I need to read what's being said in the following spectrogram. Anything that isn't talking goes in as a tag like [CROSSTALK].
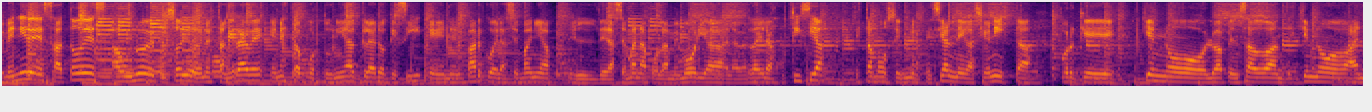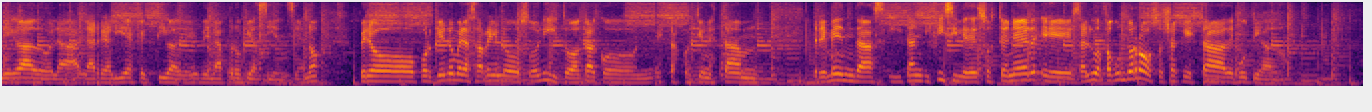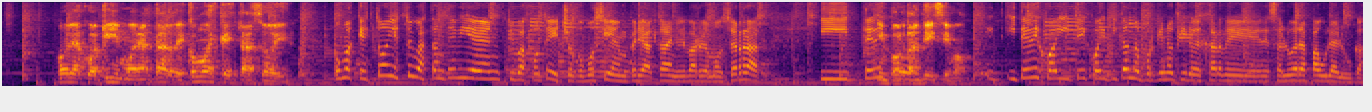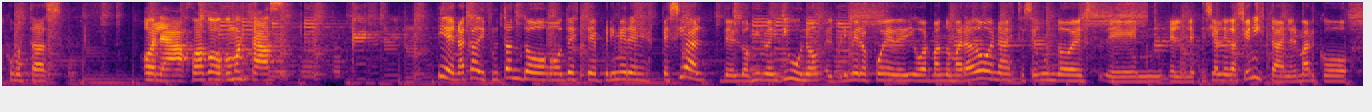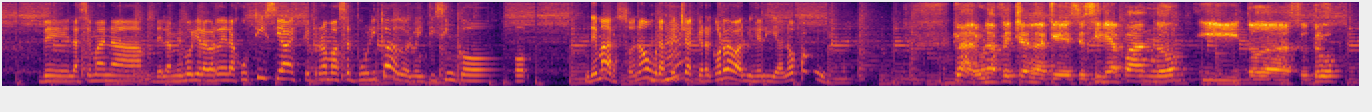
Bienvenidos a todos a un nuevo episodio de No es tan grave. En esta oportunidad, claro que sí, en el marco de la semana, de la semana por la memoria, la verdad y la justicia, estamos en un especial negacionista, porque ¿quién no lo ha pensado antes? ¿Quién no ha negado la, realidad efectiva de, la propia ciencia, no? Pero porque no me las arreglo solito acá con estas cuestiones tan tremendas y tan difíciles de sostener, eh, saludo a Facundo Rosso, ya que está desmuteado. Hola Joaquín, buenas tardes. ¿Cómo es que estás hoy? ¿Cómo es que estoy? Estoy bastante bien, estoy bajo techo, como siempre, acá en el barrio Montserrat. Y te dejo, Importantísimo. Y, y te dejo ahí, te dejo ahí picando porque no quiero dejar de, de saludar a Paula Lucas. ¿Cómo estás? Hola, Joaco, ¿cómo estás? Bien, acá disfrutando de este primer especial del 2021. El primero fue de Diego Armando Maradona, este segundo es en el especial negacionista en el marco de la Semana de la Memoria, la Verdad y la Justicia. Este programa va a ser publicado el 25 de marzo, ¿no? Una fecha que recordaba Luis Delía, ¿no, Facu? Claro, una fecha en la que Cecilia Pando y toda su troupe,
